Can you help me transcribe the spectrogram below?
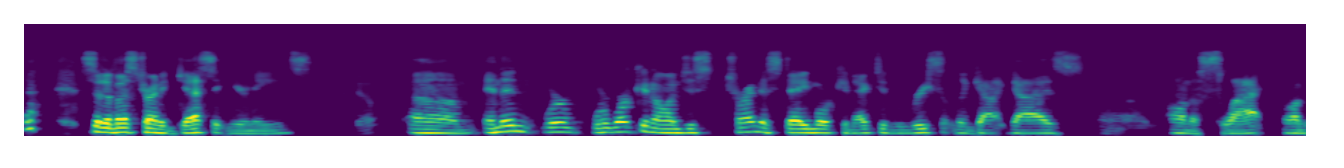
instead of us trying to guess at your needs yep. um, and then we're we're working on just trying to stay more connected we recently got guys uh, on a slack on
